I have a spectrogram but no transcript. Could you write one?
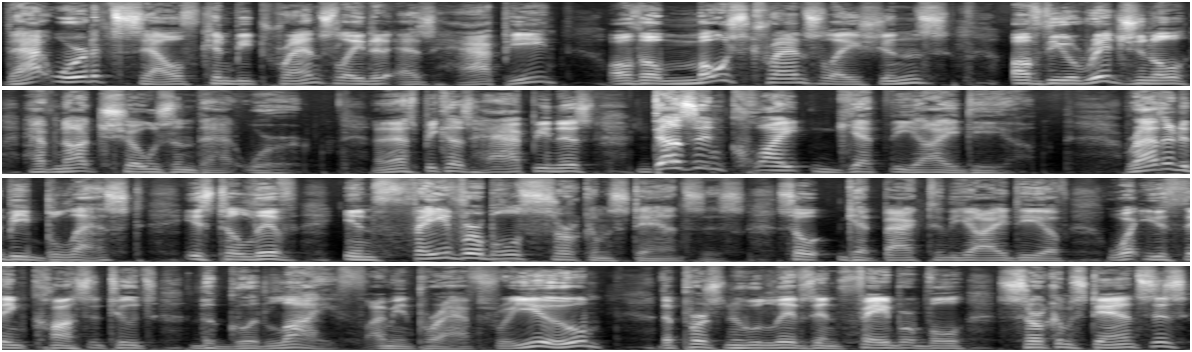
That word itself can be translated as happy, although most translations of the original have not chosen that word. And that's because happiness doesn't quite get the idea. Rather, to be blessed is to live in favorable circumstances. So, get back to the idea of what you think constitutes the good life. I mean, perhaps for you, the person who lives in favorable circumstances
